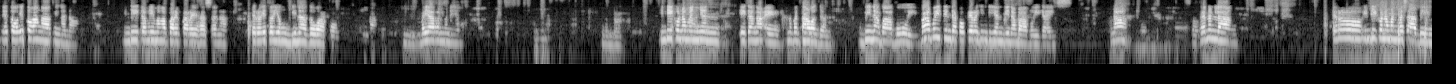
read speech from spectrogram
ito, ito ang aking ano. Hindi kami mga pare-parehas, ano. Pero ito yung ginagawa ko. Hmm, Bayaran mo na yan. Hindi ko naman yan, ika nga eh, ano bang tawag doon? Binababoy. Baboy tinda ko, pero hindi yan binababoy, guys. Na. So, ganun lang. Pero hindi ko naman masabing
